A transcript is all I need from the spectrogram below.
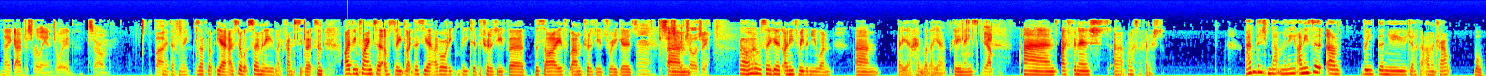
like I've just really enjoyed. So, but No, definitely, because I've got yeah, I've still got so many like fantasy books, and I've been trying to obviously like this year I've already completed the trilogy for the Scythe um trilogy, which is really good. mm, such a Um, good trilogy. Oh, it was so good. I need to read the new one, um, but yeah, I haven't got that yet. Gleanings, Yep. and I finished. Uh, what else have I finished? I haven't finished that many. I need to um read the new Jennifer Armentrout. Well,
